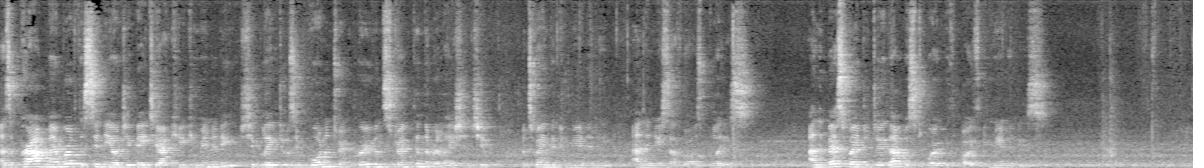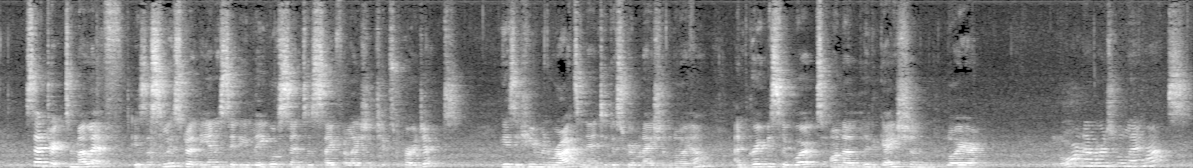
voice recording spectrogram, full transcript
As a proud member of the Sydney LGBTIQ community, she believed it was important to improve and strengthen the relationship between the community and the New South Wales Police. And the best way to do that was to work with both communities. Cedric, to my left, is a solicitor at the Inner City Legal Centre's Safe Relationships Project. He's a human rights and anti-discrimination lawyer, and previously worked on a litigation lawyer, law on Aboriginal land rights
